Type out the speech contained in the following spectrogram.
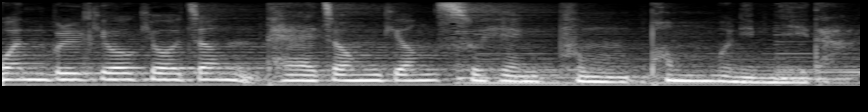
원불교 교전 대정경 수행품 법문입니다.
